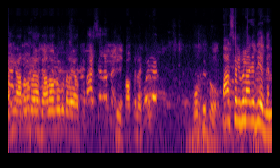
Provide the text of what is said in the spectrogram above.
আমি আছি কোথায় আছি? জি পার্সেল একটা। বলছি তো। পার্সেলগুলো আগে দিয়ে দেন।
